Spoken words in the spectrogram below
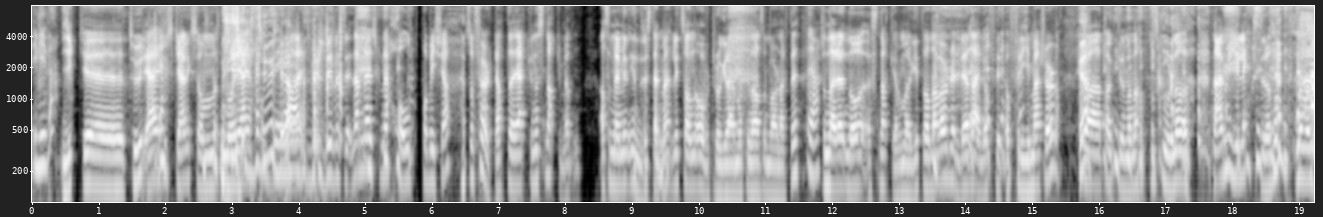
i livet? Gikk uh, tur. Jeg husker jeg liksom Når jeg Veldig. ja, veldig beste, Nei, men jeg husker når jeg holdt på bikkja, så følte jeg at eh, jeg kunne snakke med den. Altså med min indre stemme. Litt sånn overtro-greier man kunne ha som barnaktig. Ja. Sånn der, Nå snakker jeg med Margit, og da var det veldig deilig å fri, å fri meg sjøl fra tankene man har hatt på skolen. Og det er mye lekser og sånn når man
